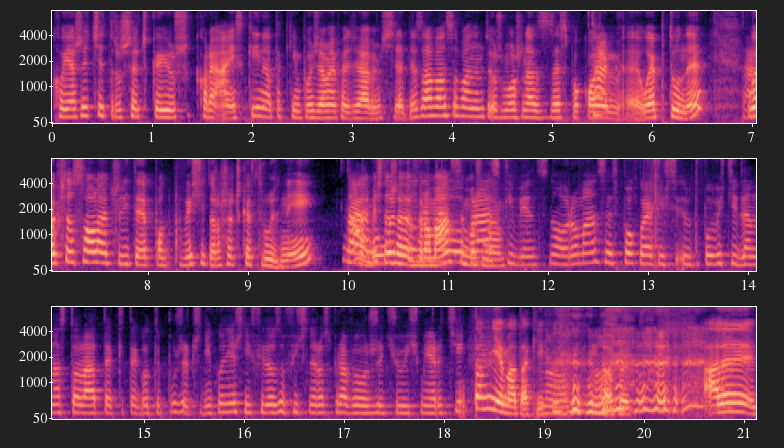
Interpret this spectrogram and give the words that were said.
kojarzycie troszeczkę już koreański na takim poziomie, powiedziałabym, średnio zaawansowanym, to już można ze spokojem Tak. e, webtuny. Tak. Websosole, czyli te podpowieści troszeczkę trudniej, No, ale bo myślę, że w romansy mają można- obrazki, więc no, romanse spoko, jakieś powieści dla nastolatek i tego typu rzeczy. Niekoniecznie filozoficzne rozprawy o życiu i śmierci. Tam nie ma takich No, no. nawet. Ale,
